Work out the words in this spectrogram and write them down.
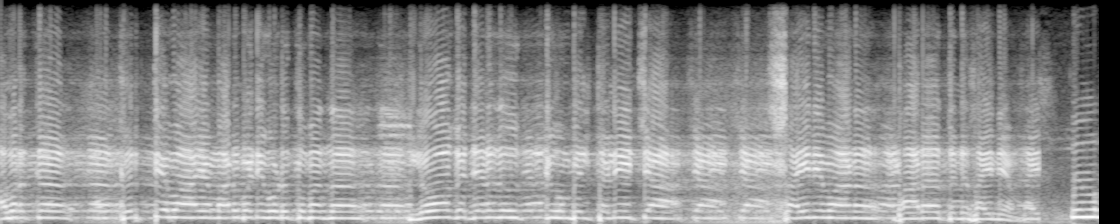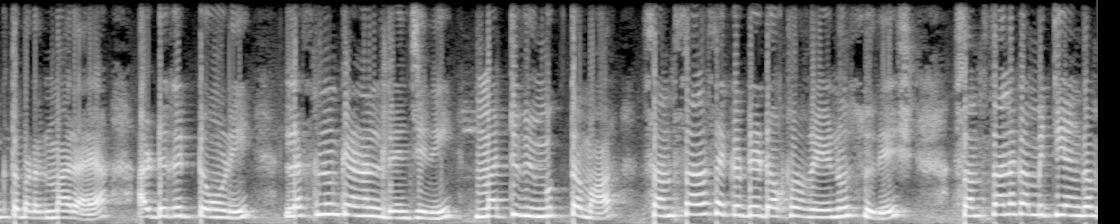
അവർക്ക് കൃത്യമായ മറുപടി കൊടുക്കുമെന്ന് ലോക ജനതയ്ക്ക് മുമ്പിൽ തെളിയിച്ച സൈന്യമാണ് ഭാരതത്തിന്റെ സൈന്യം. വിമുക്ത ഭടന്മാരായ advocate Tony lieutenant colonel Ranjini മറ്റു വിമുക്തമാർ സംസ്ഥാന സെക്രട്ടറി ഡോക്ടർ രേണു സുരേഷ് സംസ്ഥാന കമ്മിറ്റി അംഗം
